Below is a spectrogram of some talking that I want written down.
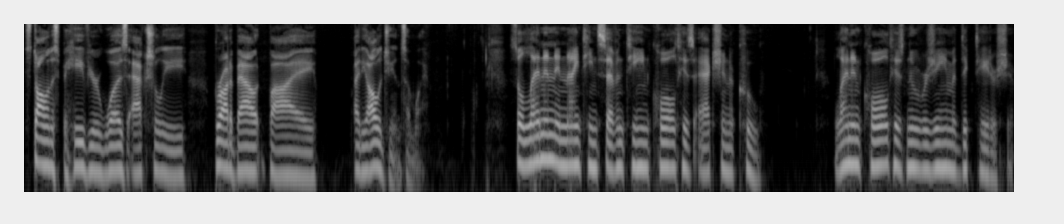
Stalinist behavior was actually brought about by ideology in some way. So Lenin in 1917 called his action a coup. Lenin called his new regime a dictatorship.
